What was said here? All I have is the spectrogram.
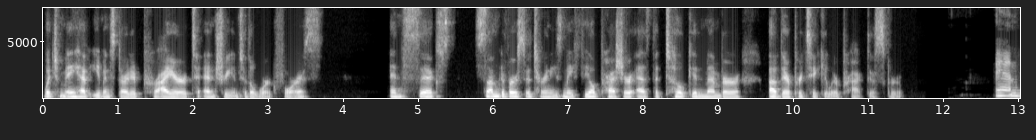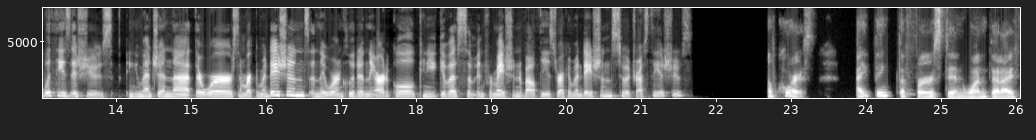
which may have even started prior to entry into the workforce. And sixth, some diverse attorneys may feel pressure as the token member of their particular practice group. And with these issues, you mentioned that there were some recommendations and they were included in the article. Can you give us some information about these recommendations to address the issues? Of course. I think the first and one that I've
